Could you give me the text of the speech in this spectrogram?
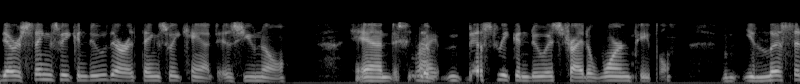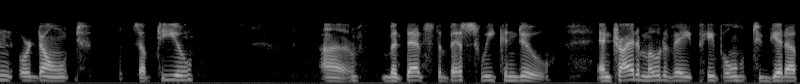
there's things we can do. There are things we can't, as you know. And right. the best we can do is try to warn people. You listen or don't. It's up to you. Uh, but that's the best we can do. And try to motivate people to get up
